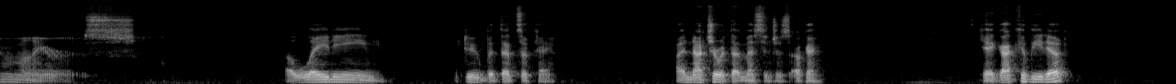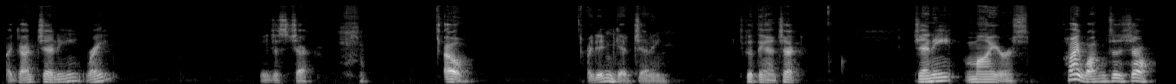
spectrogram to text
Myers. A lady, dude, but that's okay. I'm not sure what that message is. Okay. Okay, I got Kavita. I got Jenny, right? Let me just check. Oh, I didn't get Jenny. It's a good thing I checked. Jenny Myers. Hi, welcome to the show.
